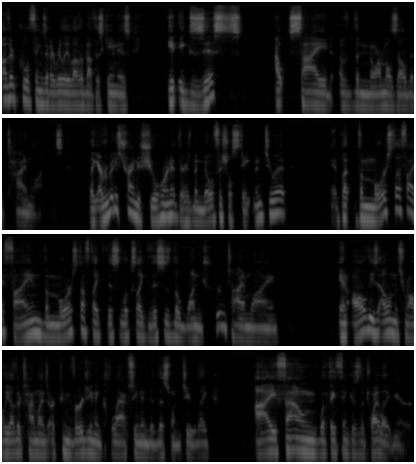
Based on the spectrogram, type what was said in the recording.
other cool things that I really love about this game is it exists outside of the normal Zelda timelines. Like everybody's trying to shoehorn it. There has been no official statement to it, eh, but the more stuff I find, the more stuff like this looks like this is the one true timeline. And all these elements from all the other timelines are converging and collapsing into this one too. Like I found what they think is the Twilight Mirror.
